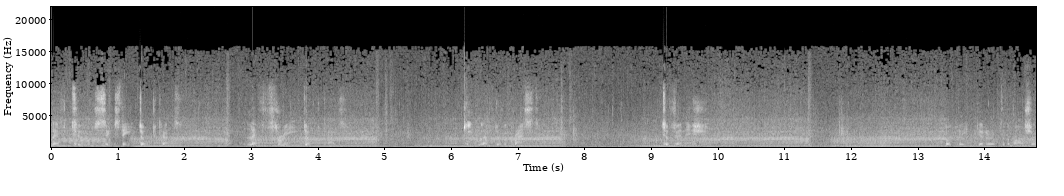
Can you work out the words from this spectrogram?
Left 2, 60, don't cut. Left 3, don't cut. Keep left over crest. To finish. Okay, get her up to the marshal.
